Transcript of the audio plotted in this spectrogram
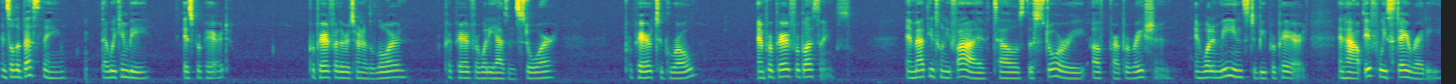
And so, the best thing that we can be is prepared. Prepared for the return of the Lord, prepared for what He has in store, prepared to grow, and prepared for blessings. And Matthew 25 tells the story of preparation and what it means to be prepared, and how if we stay ready,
